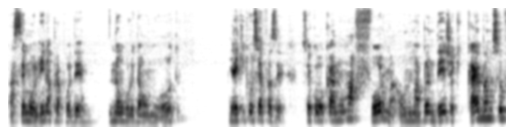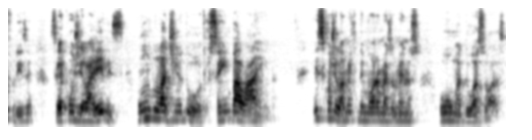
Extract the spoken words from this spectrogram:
a semolina para poder não grudar um no outro. E aí o que, que você vai fazer? Você vai colocar numa forma ou numa bandeja que caiba no seu freezer, você vai congelar eles um do ladinho do outro, sem embalar ainda. Esse congelamento demora mais ou menos uma, duas horas.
